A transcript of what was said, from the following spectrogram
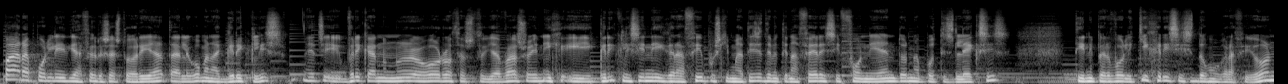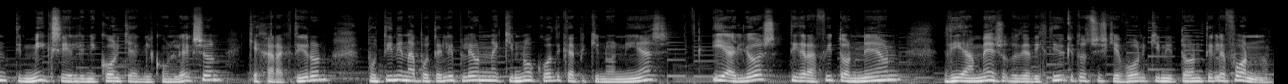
πάρα πολύ ενδιαφέρουσα ιστορία, τα λεγόμενα γκρίκλις. Έτσι, βρήκα έναν όρο, θα σας το διαβάσω. Είναι, η γκρίκλις είναι η γραφή που σχηματίζεται με την αφαίρεση φωνιέντων από τις λέξεις, την υπερβολική χρήση συντομογραφιών, τη μίξη ελληνικών και αγγλικών λέξεων και χαρακτήρων που τίνει να αποτελεί πλέον ένα κοινό κώδικα επικοινωνίας ή αλλιώς τη γραφή των νέων διαμέσου του διαδικτύου και των συσκευών κινητών τηλεφώνων.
